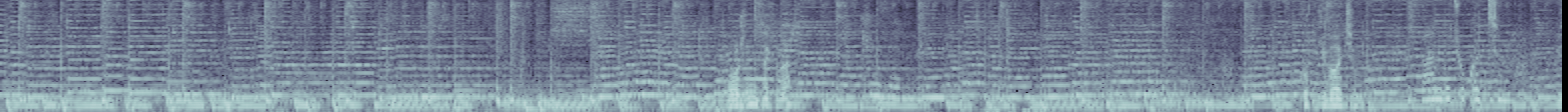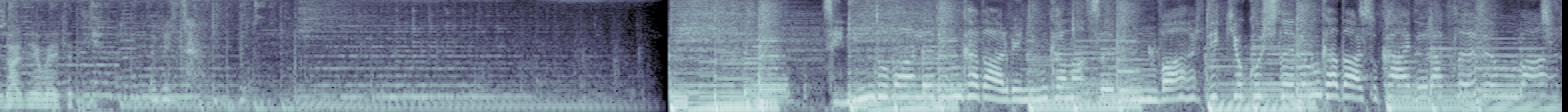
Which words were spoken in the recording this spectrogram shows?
Borcumuz ne kadar? Kurt gibi açım. Ben de çok açım. Güzel bir yemeğe ettik. Evet. Senin duvarların kadar benim kanatlarım var Dik yokuşların kadar su kaydıraklarım var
